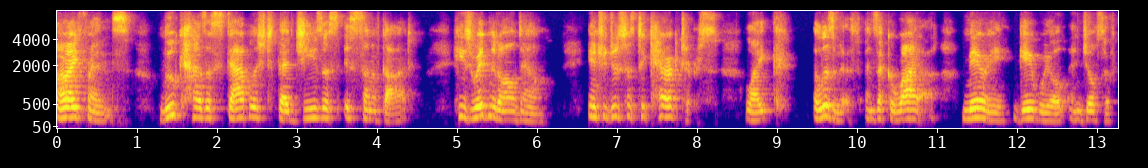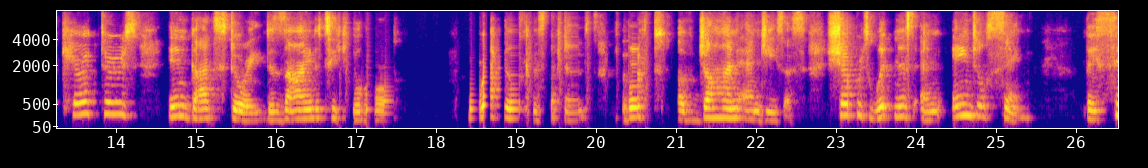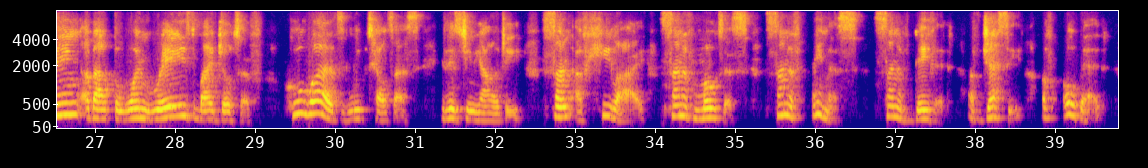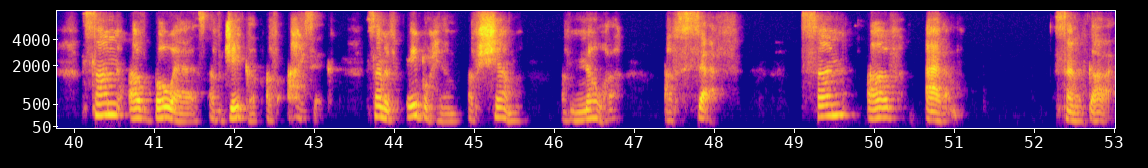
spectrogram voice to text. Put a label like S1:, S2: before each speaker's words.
S1: All right, friends. Luke has established that Jesus is Son of God. He's written it all down, introduced us to characters like Elizabeth and Zechariah, Mary, Gabriel, and Joseph, characters in God's story designed to heal the world. Miraculous conceptions, the births of John and Jesus, shepherds witness and angels sing. They sing about the one raised by Joseph, who was, Luke tells us in his genealogy, son of Heli, son of Moses, son of Amos, son of David, of Jesse, of Obed, son of Boaz, of Jacob, of Isaac, son of Abraham, of Shem, of Noah, of Seth, son of Adam, son of God.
